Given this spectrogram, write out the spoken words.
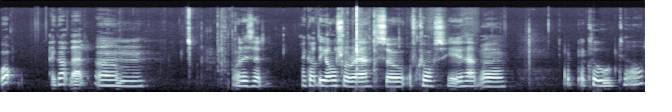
Oh, I got that. Um, what is it? I got the ultra rare, so of course you have a, a, a code card.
